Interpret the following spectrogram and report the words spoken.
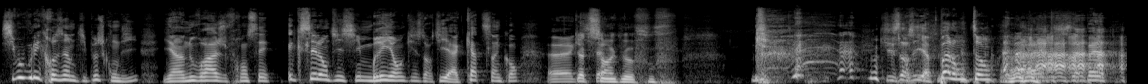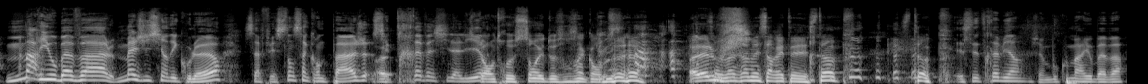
Si vous voulez creuser un petit peu ce qu'on dit, il y a un ouvrage français excellentissime, brillant, qui est sorti il y a 4-5 ans. euh, qui 4-5, euh, fou. qui est sorti il y a pas longtemps, euh, qui s'appelle Mario Bava, le magicien des couleurs. Ça fait 150 pages, c'est très facile à C'est lire. entre 100 et 250. à la Ça louche. va jamais s'arrêter. Stop. Stop. Et c'est très bien. J'aime beaucoup Mario Bava.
